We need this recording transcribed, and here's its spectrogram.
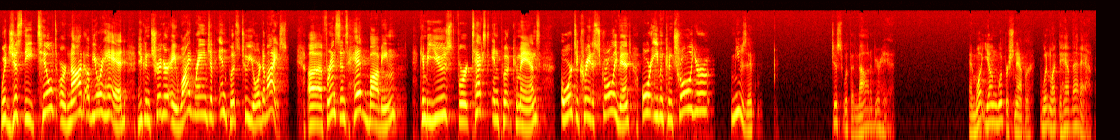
With just the tilt or nod of your head, you can trigger a wide range of inputs to your device. Uh, for instance, head bobbing can be used for text input commands or to create a scroll event or even control your music just with a nod of your head. And what young whippersnapper wouldn't like to have that app?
